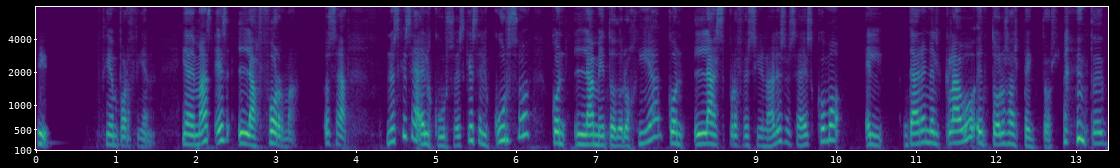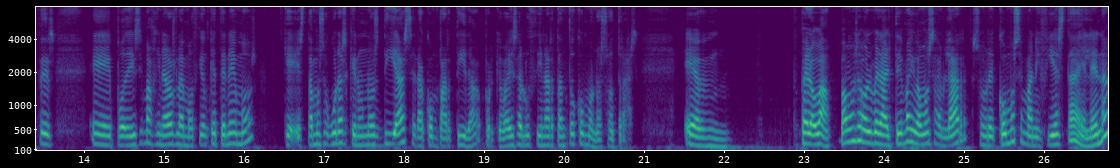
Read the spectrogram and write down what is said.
100%. Y además es la forma. O sea, no es que sea el curso, es que es el curso con la metodología, con las profesionales, o sea, es como el dar en el clavo en todos los aspectos. Entonces, eh, podéis imaginaros la emoción que tenemos, que estamos seguras que en unos días será compartida, porque vais a alucinar tanto como nosotras. Em, pero va, vamos a volver al tema y vamos a hablar sobre cómo se manifiesta, Elena,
